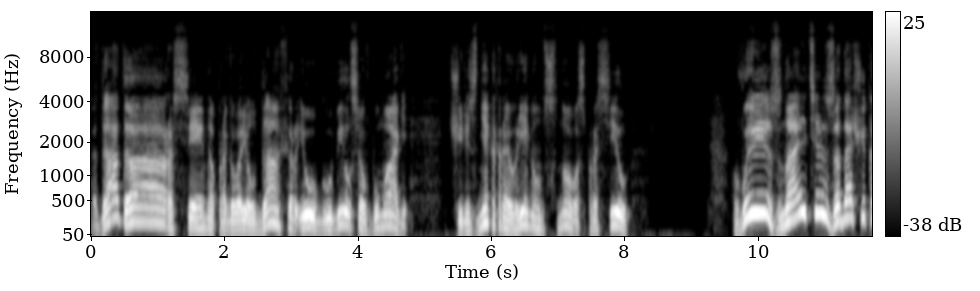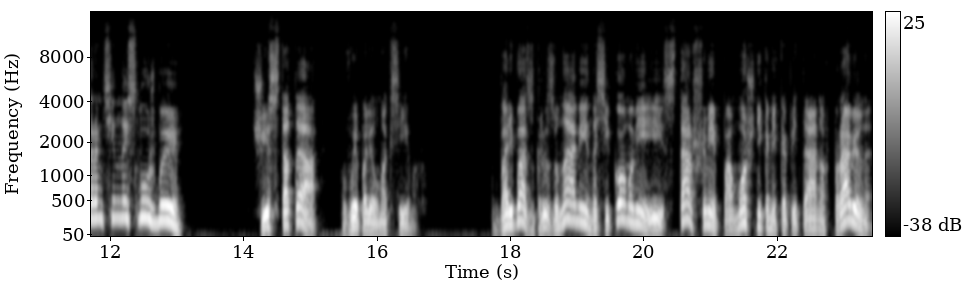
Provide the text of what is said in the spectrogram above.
«Да-да», — рассеянно проговорил Дамфер и углубился в бумаги. Через некоторое время он снова спросил, «Вы знаете задачи карантинной службы?» «Чистота!» — выпалил Максимов. «Борьба с грызунами, насекомыми и старшими помощниками капитанов, правильно?»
